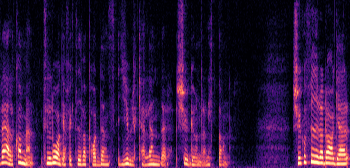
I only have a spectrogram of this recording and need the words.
Välkommen till Lågaffektiva poddens julkalender 2019. 24 dagar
